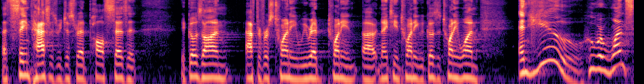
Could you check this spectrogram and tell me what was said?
That same passage we just read, Paul says it. It goes on after verse 20. We read 20, uh, 19 20. It goes to 21. And you, who were once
